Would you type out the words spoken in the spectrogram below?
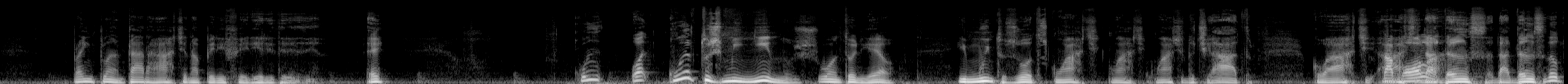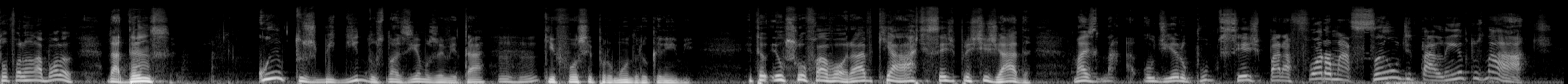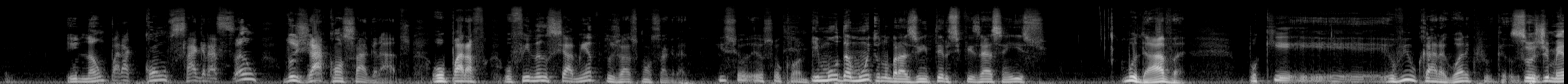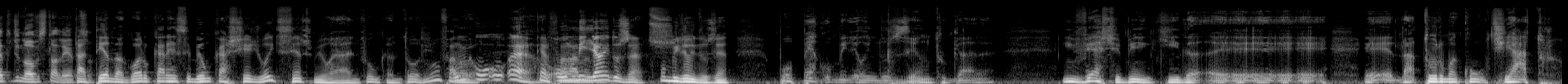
para implantar a arte na periferia de Teresina. Quan- olha, quantos meninos o Antoniel e muitos outros com arte, com arte, com arte do teatro, com a arte, a Da arte bola. da dança, da dança. Não, estou falando a bola da dança. Quantos meninos nós íamos evitar que fosse para o mundo do crime? Então, eu sou favorável que a arte seja prestigiada, mas na- o dinheiro público seja para a formação de talentos na arte e não para a consagração dos já consagrados ou para o financiamento dos já consagrados. Isso eu, eu sou contra. E muda muito no Brasil inteiro se fizessem isso? Mudava. Porque eh, eu vi o cara agora que, que Surgimento de novos talentos. tá tendo agora, o cara recebeu um cachê de 800 mil reais, não foi um cantor? Não vamos falar. Um, o- é, Quero um falar, milhão não. e duzentos. Um milhão e duzentos. Pô, pega um milhão e duzentos, cara. Investe bem aqui da, é, é, é, é, da turma com o teatro.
